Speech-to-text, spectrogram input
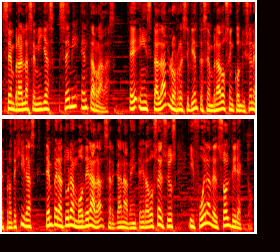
Sembrar las semillas semi-enterradas e instalar los recipientes sembrados en condiciones protegidas, temperatura moderada, cercana a 20 grados Celsius y fuera del sol directo.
